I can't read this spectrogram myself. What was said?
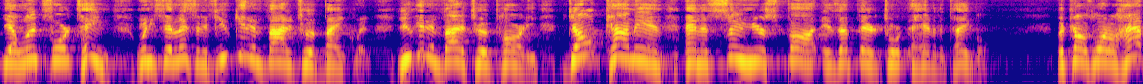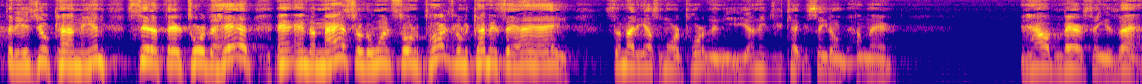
yeah, Luke 14, when he said, listen, if you get invited to a banquet, you get invited to a party, don't come in and assume your spot is up there toward the head of the table. Because what will happen is you'll come in, sit up there toward the head, and, and the master, the one that's throwing the party, is going to come in and say, hey, hey, somebody else more important than you. I need you to take a seat on down there. And how embarrassing is that?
